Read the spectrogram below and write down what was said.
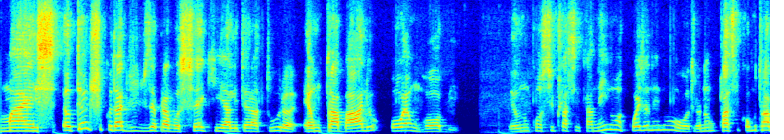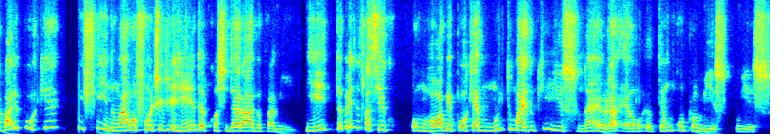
mas eu tenho dificuldade de dizer para você que a literatura é um trabalho ou é um hobby. Eu não consigo classificar nem numa coisa nem numa outra. Eu não classifico como trabalho porque, enfim, não é uma fonte de renda considerável para mim. E também não classifico como hobby porque é muito mais do que isso, né? Eu já eu, eu tenho um compromisso com isso.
